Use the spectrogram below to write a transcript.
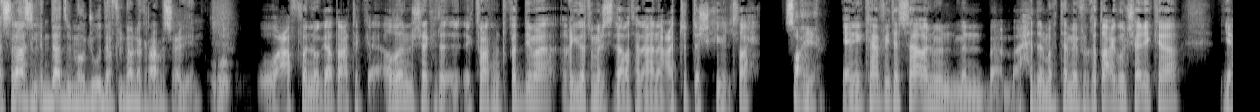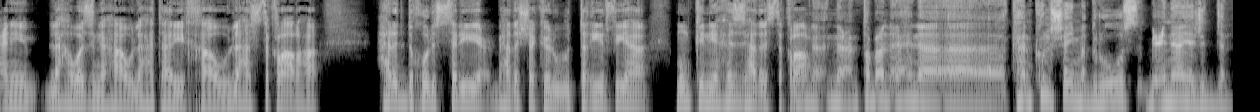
سلاسل الإمداد الموجودة في المملكة العربية السعودية. وعفوا لو قاطعتك أظن شركة الالكترونات المتقدمه غيرتوا مجلس إدارتها الآن أعدتوا التشكيل صح؟ صحيح يعني كان في تساؤل من من أحد المهتمين في القطاع يقول شركة يعني لها وزنها ولها تاريخها ولها استقرارها. هل الدخول السريع بهذا الشكل والتغيير فيها ممكن يهز هذا الاستقرار؟ نعم. طبعا إحنا آه، كان كل شيء مدروس بعناية جدا.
